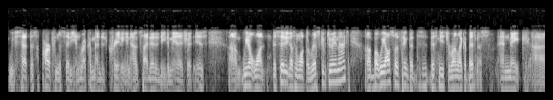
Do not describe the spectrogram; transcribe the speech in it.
we've set this apart from the city and recommended creating an outside entity to manage it is um, we don't want the city doesn't want the risk of doing that, uh, but we also think that this, this, needs to run like a business and make uh,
